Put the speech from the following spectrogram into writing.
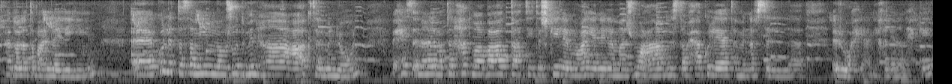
هدول طبعا ليليين. آه، كل التصاميم موجود منها على أكثر من لون بحيث إنها لما بتنحط مع بعض تعطي تشكيلة معينة لمجموعة مستوحاة كلياتها من نفس الروح يعني خلينا نحكي.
